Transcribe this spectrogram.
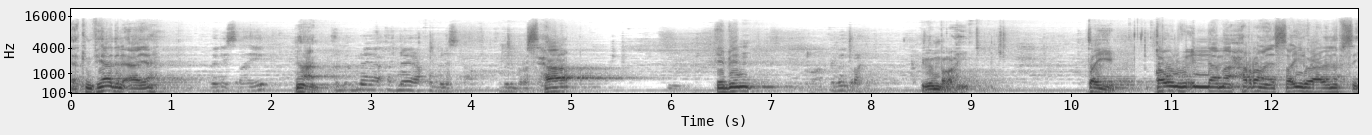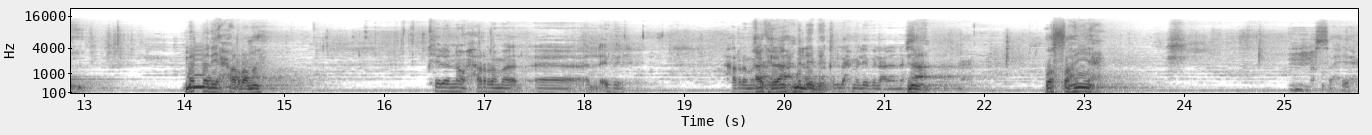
لكن في هذه الآية؟ بني إسرائيل؟ نعم. ابناء أبناء يعقوب بن إسحاق. بن إبراهيم. إسحاق ابن ابن إبراهيم. ابن إبراهيم. طيب قوله إلا ما حرم إسرائيل على نفسه. ما الذي حرمه؟ قيل أنه حرم آه، الإبل. حرم أكل لحم الإبل. أكل لحم الإبل على نفسه. نعم. والصحيح؟ الصحيح.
